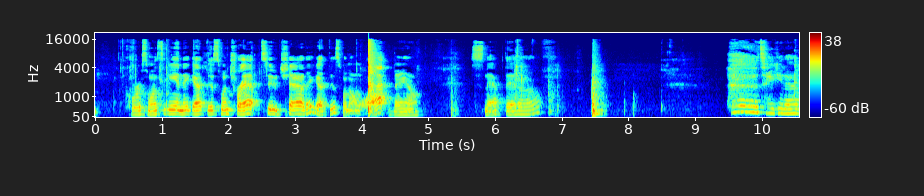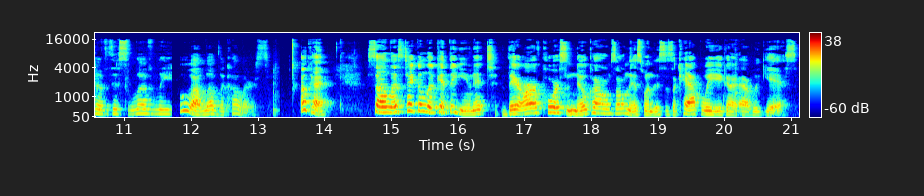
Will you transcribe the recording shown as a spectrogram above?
Of course, once again, they got this one trapped too, child. They got this one on lockdown. Snap that off. Take it out of this lovely, ooh, I love the colors. Okay, so let's take a look at the unit. There are, of course, no combs on this one. This is a cap wig, I, I would guess.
